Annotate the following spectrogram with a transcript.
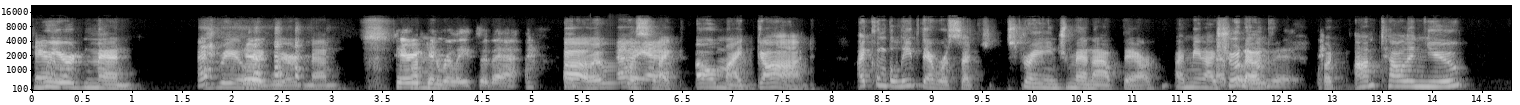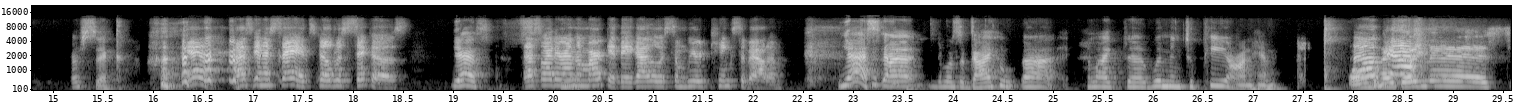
terrible. Weird men, really weird men. Terry I can relate to that. Oh, it Oh, was yeah. like, oh my God. I couldn't believe there were such strange men out there. I mean, I, should have, it. but I'm telling you, they're sick. yeah, I was gonna say it's filled with sickos. Yes, That's why they're on the market. They got some weird kinks about them. yes. Uh, there was a guy who uh, liked uh, women to pee on him. Oh Oh, my God. goodness.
